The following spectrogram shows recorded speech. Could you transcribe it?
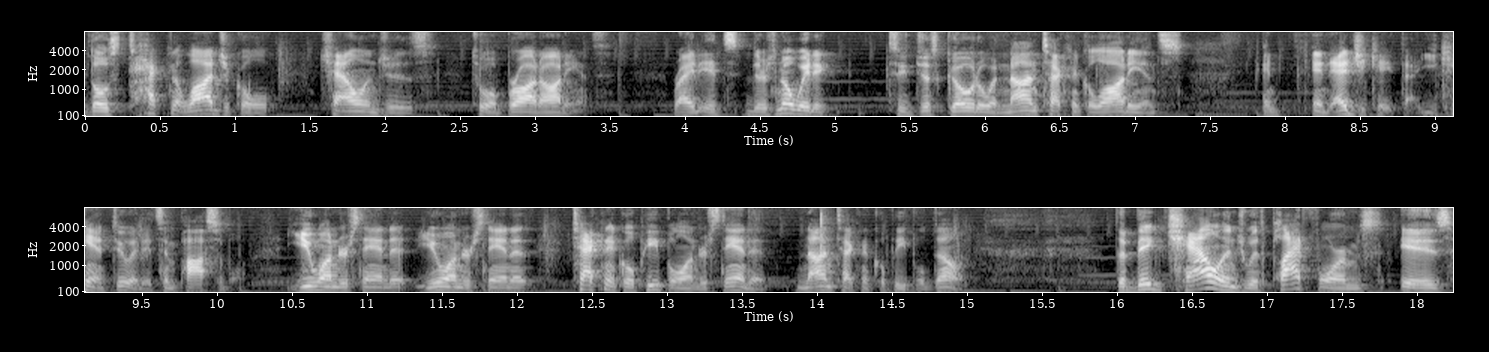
those technological challenges to a broad audience, right? It's there's no way to to just go to a non-technical audience and, and educate that. You can't do it. It's impossible. You understand it. You understand it. Technical people understand it. Non-technical people don't. The big challenge with platforms is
